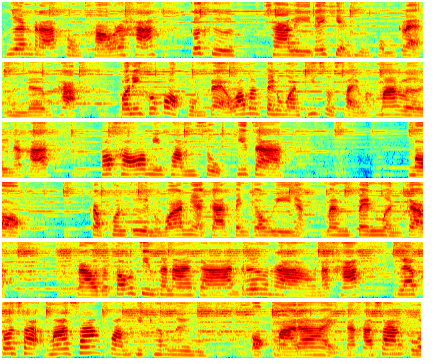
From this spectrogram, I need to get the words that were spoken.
เพื่อนรักของเขานะคะ ก็คือชาลีได้เขียนถึงผมแกละเหมือนเดิมค่ะ วันนี้เขาบอกผมแกละว่ามันเป็นวันที่สดใสมากๆเลยนะคะ เพราะเขามีความสุขที่จะบอกกับคนอื่นว่าเนี่ยการเป็นกวีเนี่ยมันเป็นเหมือนกับเราจะต้องจินตนาการเรื่องราวนะคะ แล้วก็สามารถสร้างความคิดคำนึง ออกมาได้นะคะ สร้างตัว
